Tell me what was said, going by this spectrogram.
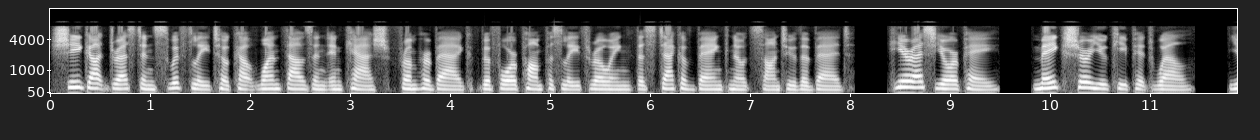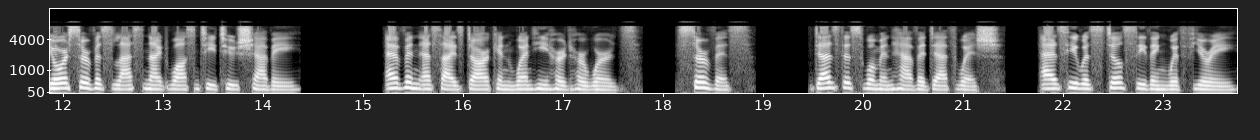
she got dressed and swiftly took out 1000 in cash from her bag before pompously throwing the stack of banknotes onto the bed. Here's your pay. Make sure you keep it well. Your service last night wasn't too shabby. Evan's eyes darkened when he heard her words. Service. Does this woman have a death wish? As he was still seething with fury,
